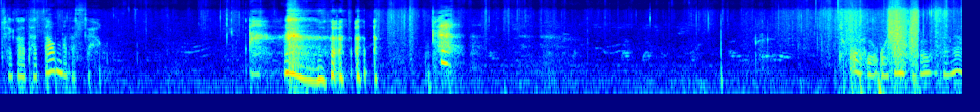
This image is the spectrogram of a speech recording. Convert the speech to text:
제가 다 다운받았어요. 저 기 옷이 잘 어울리잖아요.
